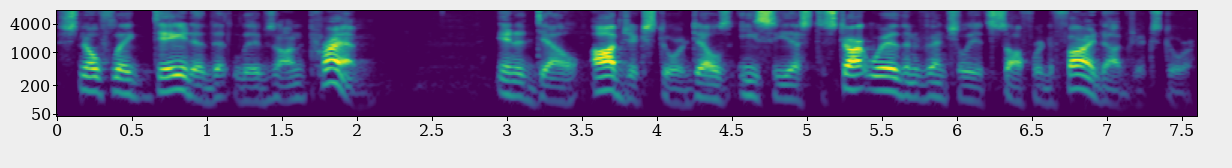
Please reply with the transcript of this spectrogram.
Snowflake data that lives on-prem in a Dell object store, Dell's ECS to start with, and eventually its software defined object store.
